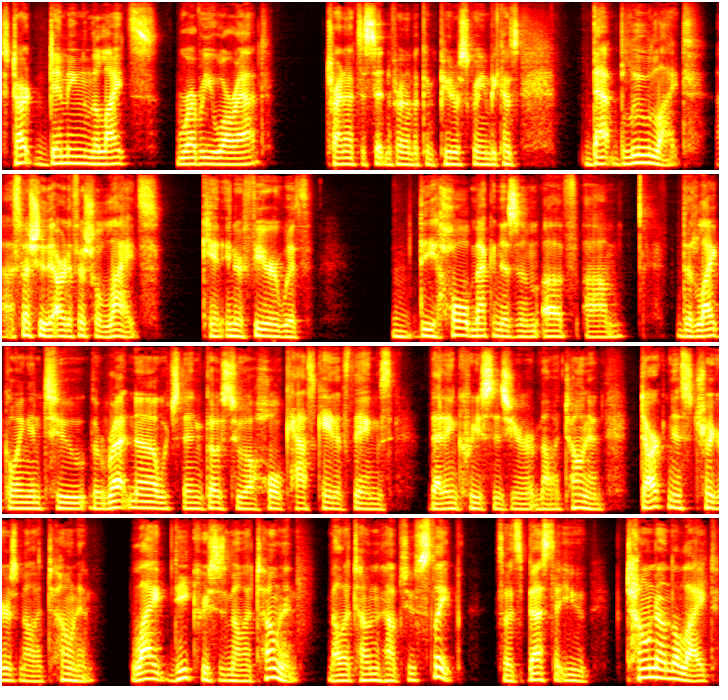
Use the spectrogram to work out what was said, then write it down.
start dimming the lights wherever you are at. Try not to sit in front of a computer screen because that blue light, uh, especially the artificial lights, can interfere with the whole mechanism of um, the light going into the retina, which then goes to a whole cascade of things that increases your melatonin. Darkness triggers melatonin. Light decreases melatonin. Melatonin helps you sleep. So it's best that you tone down the light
